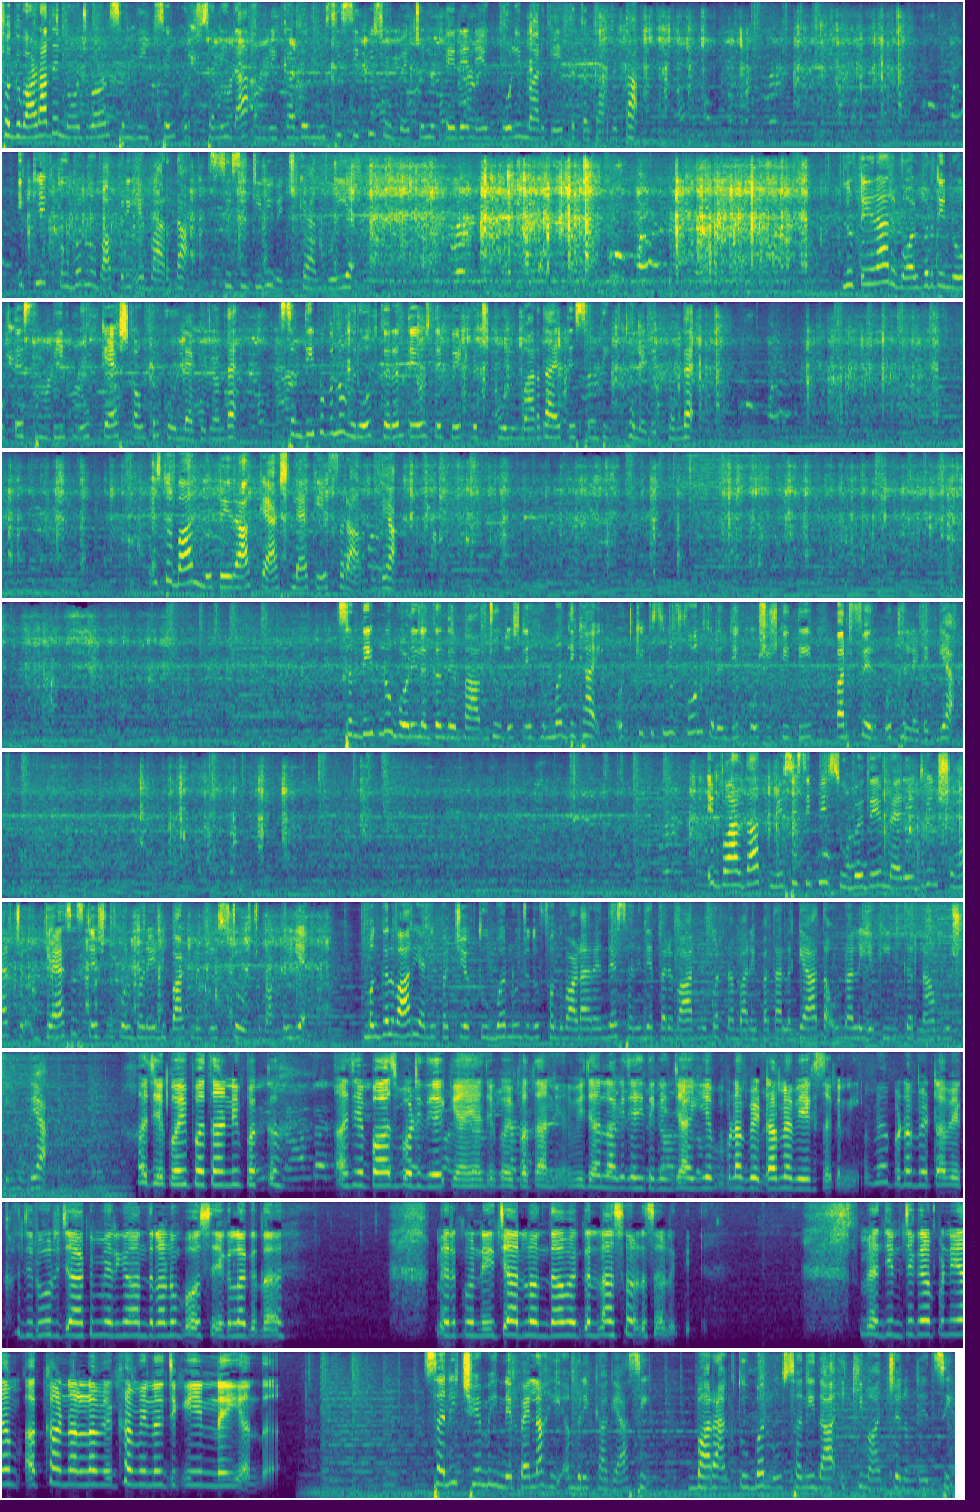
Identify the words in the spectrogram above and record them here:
ਫਗਵਾੜਾ ਦੇ ਨੌਜਵਾਨ ਸੰਦੀਪ ਸਿੰਘ ਉਰਫ ਸਨੀ ਦਾ ਅਮਰੀਕਾ ਦੇ ਮਿਸੀਸੀਪੀ ਸੂਬੇ 'ਚ ਲੁਟੇਰੇ ਨੇ ਗੋਲੀ ਮਾਰ ਕੇ ਕਤਲ ਕਰ ਦਿੱਤਾ। 21 ਅਕਤੂਬਰ ਨੂੰ ਵਾਪਰੀ ਇਹ ਵਾਰਦਾਤ ਸੀਸੀਟੀਵੀ ਵਿੱਚ ਕੈਦ ਹੋਈ ਹੈ। ਲੁਟੇਰਾ ਰਿਵਾਲਵਰ ਦੀ ਨੋਕ ਤੇ ਸੰਦੀਪ ਨੂੰ ਕੈਸ਼ ਕਾਊਂਟਰ ਕੋਲ ਲੈ ਕੇ ਜਾਂਦਾ ਹੈ। ਸੰਦੀਪ ਵੱਲੋਂ ਵਿਰੋਧ ਕਰਨ ਤੇ ਉਸ ਦੇ ਪੇਟ ਵਿੱਚ ਗੋਲੀ ਮਾਰਦਾ ਹੈ ਤੇ ਸੰਦੀਪ ਥੱਲੇ ਡਿੱਗ ਪੈਂਦਾ ਹੈ। ਇਸ ਤੋਂ ਬਾਅਦ ਲੁਟੇਰਾ ਕੈਸ਼ ਲੈ ਕੇ ਫਰਾਰ ਹੋ ਗਿਆ। ਸੰਦੀਪ ਨੂੰ ਗੋਲੀ ਲੱਗਣ ਦੇ ਬਾਵਜੂਦ ਉਸਨੇ ਹਿੰਮਤ ਦਿਖਾਈ। ਉੱਠ ਕੇ ਕਿਸੇ ਨੂੰ ਫੋਨ ਕਰਨ ਦੀ ਕੋਸ਼ਿਸ਼ ਕੀਤੀ, ਪਰ ਫਿਰ ਉਹ ਥੱਲੇ ਡਿੱਗ ਗਿਆ। ਇਹ ਵਾਰਦਾਤ ਮਿਸੀਸੀਪੀ ਸੂਬੇ ਦੇ ਮੈਰੀਡੀਅਨ ਸ਼ਹਿਰ 'ਚ ਗੈਸ ਸਟੇਸ਼ਨ ਕੋਲ ਬਣੇ ਡਿਪਾਰਟਮੈਂਟਲ ਸਟੋਰ 'ਚ ਵਾਪਰੀ ਹੈ। ਮੰਗਲਵਾਰ ਯਾਨੀ 25 ਅਕਤੂਬਰ ਨੂੰ ਜਦੋਂ ਫਗਵਾੜਾ ਰਹਿੰਦੇ ਸਨੀ ਦੇ ਪਰਿਵਾਰ ਨੂੰ ਘਟਨਾ ਬਾਰੇ ਪਤਾ ਲੱਗਿਆ ਤਾਂ ਉਹਨਾਂ ਲਈ ਯਕੀਨ ਕਰਨਾ ਮੁਸ਼ਕਿਲ ਹੋ ਗਿਆ। ਅਜੇ ਕੋਈ ਪਤਾ ਨਹੀਂ ਪੱਕਾ। ਅਜੇ ਪਾਸਪੋਰਟ ਦੇ ਕੇ ਆਏ ਅਜੇ ਕੋਈ ਪਤਾ ਨਹੀਂ। ਵੀਜ਼ਾ ਲੱਗ ਜਾਈ ਤੇ ਕਹੀਂ ਜਾਈਏ ਆਪਣਾ ਬੇਟਾ ਮੈਂ ਵੇਖ ਸਕਨੀ ਮੈਂ ਆਪਣਾ ਬੇਟਾ ਵੇਖਾਂ ਜ਼ਰੂਰ ਜਾ ਕੇ ਮੇਰੀਆਂ ਅੰਦਰਾਂ ਨੂੰ ਬਹੁਤ ਸੇਕ ਲੱਗਦਾ ਹੈ। ਮੇਰੇ ਕੋ ਨਹੀਂ ਚੱਲ ਹੁੰਦਾ ਵੇ ਗੱਲਾਂ ਸੁਣ ਸੁਣ ਕੇ। ਮੈਂ ਜਿੰਨ ਚਿਰ ਆਪਣੀਆਂ ਅੱਖਾਂ ਨਾਲ ਨਾ ਵੇਖਾਂ, ਮੈਨੂੰ ਯਕੀਨ ਨਹੀਂ ਆਉਂਦਾ। ਸਨੀ 6 ਮਹੀਨੇ ਪਹਿਲਾਂ ਹੀ ਅਮਰੀਕਾ ਗਿਆ ਸੀ। 12 ਅਕਤੂਬਰ ਨੂੰ ਸਨੀ ਦਾ 21ਵਾਂ ਜਨਮ ਦਿਨ ਸੀ।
